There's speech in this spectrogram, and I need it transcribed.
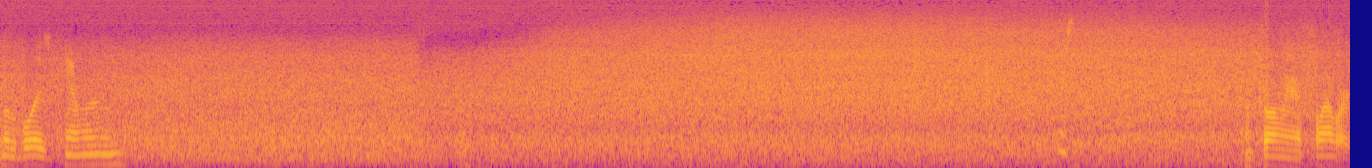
Little boy's Cameron. I'm calling a flower.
